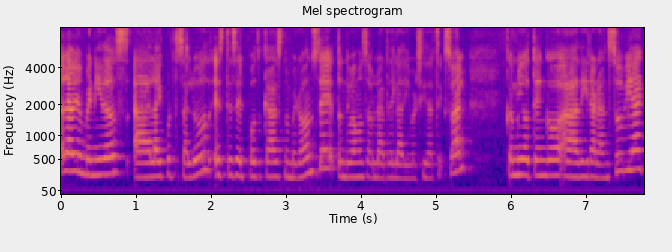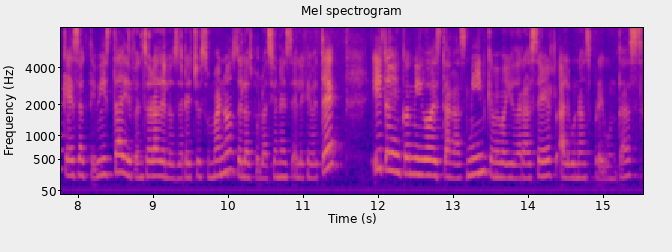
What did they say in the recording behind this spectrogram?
Hola, bienvenidos a Like por tu Salud. Este es el podcast número 11, donde vamos a hablar de la diversidad sexual. Conmigo tengo a Adira Aranzubia, que es activista y defensora de los derechos humanos de las poblaciones LGBT. Y también conmigo está Jazmín, que me va a ayudar a hacer algunas preguntas.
